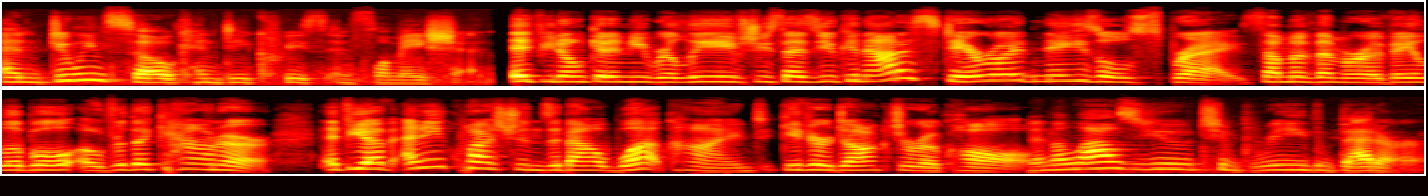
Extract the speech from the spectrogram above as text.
and doing so can decrease inflammation. If you don't get any relief, she says you can add a steroid nasal spray. Some of them are available over the counter. If you have any questions about what kind, give your doctor a call. It allows you to breathe better.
